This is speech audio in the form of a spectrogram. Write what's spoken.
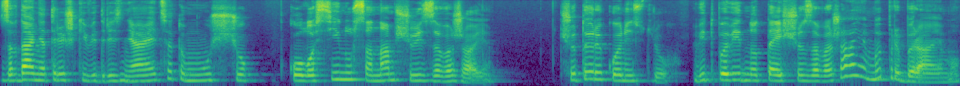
Завдання трішки відрізняється, тому що коло синуса нам щось заважає. 4 корінь з 3. Відповідно, те, що заважає, ми прибираємо.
